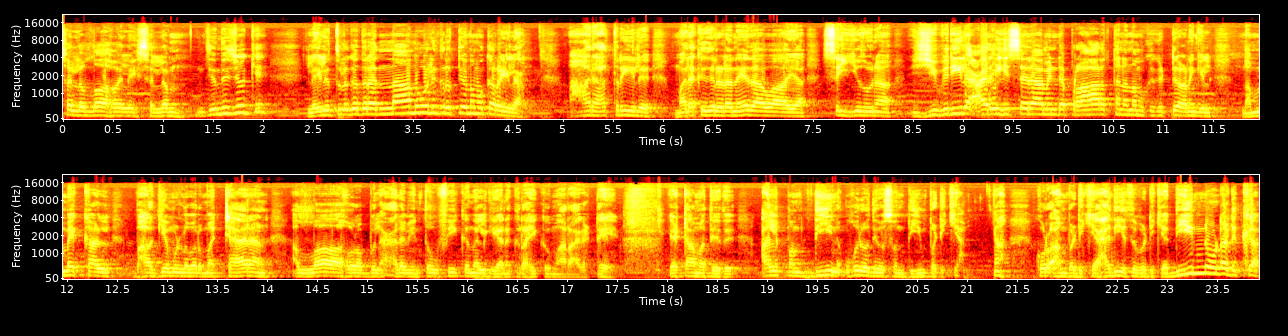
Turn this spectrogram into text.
സല്ലാഹു അലൈഹി സ്വലം. ചിന്തിച്ചു നോക്കിയേ ലൈലത്തുൽ ഖദർ എന്നാന്ന് പോലും കൃത്യം നമുക്കറിയില്ല. ആ രാത്രിയിൽ മലക്കുകളുടെ നേതാവായ സയ്യിദുന ജിബിരിൽ അലഹിസ്സലാമിന്റെ പ്രാർത്ഥന നമുക്ക് കിട്ടുകയാണെങ്കിൽ നമ്മെക്കാൾ ഭാഗ്യമുള്ളവർ മറ്റാരാണ്? അള്ളാഹു റബ്ബുൽ ആലമീൻ തൗഫീക്ക് നൽകി അനുഗ്രഹിക്കുമാറാകട്ടെ. എട്ടാമത്തേത് അല്പം ദീൻ ഓരോ ദിവസവും ദീൻ പഠിക്കുക ആ ഖുർആൻ പഠിക്കുക ഹദീസ് പഠിക്കുക ദീനിനോട് അടുക്കുക.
